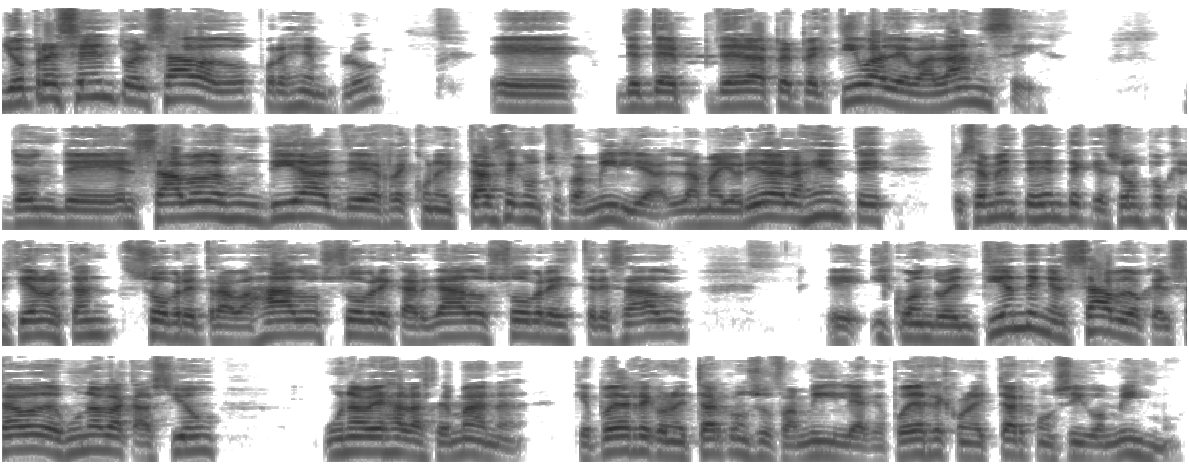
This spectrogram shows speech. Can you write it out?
yo presento el sábado, por ejemplo, eh, desde, la perspectiva de balance, donde el sábado es un día de reconectarse con su familia. La mayoría de la gente, especialmente gente que son cristianos, están sobretrabajados, sobrecargados, sobreestresados eh, y cuando entienden el sábado, que el sábado es una vacación una vez a la semana, que puede reconectar con su familia, que puede reconectar consigo mismo,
